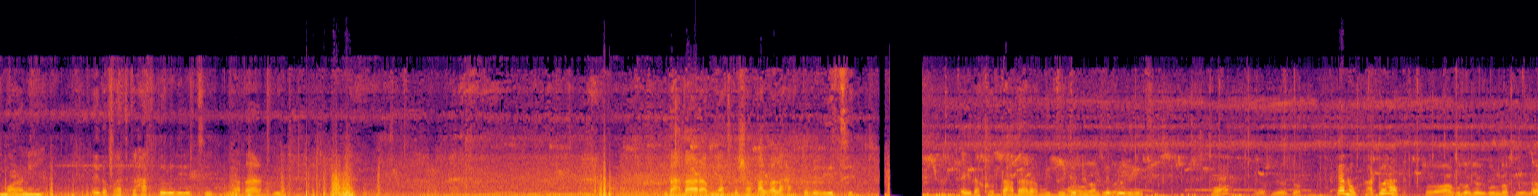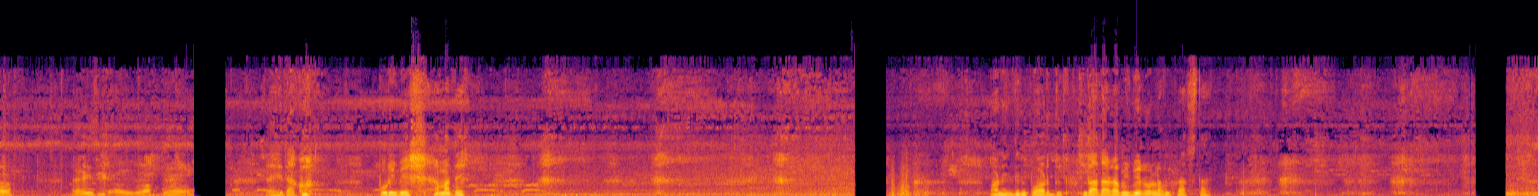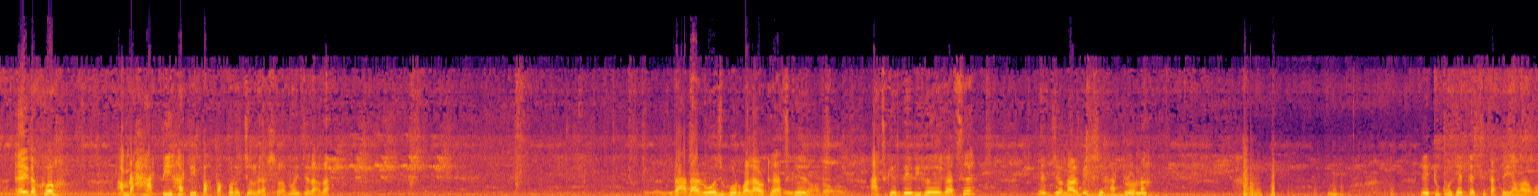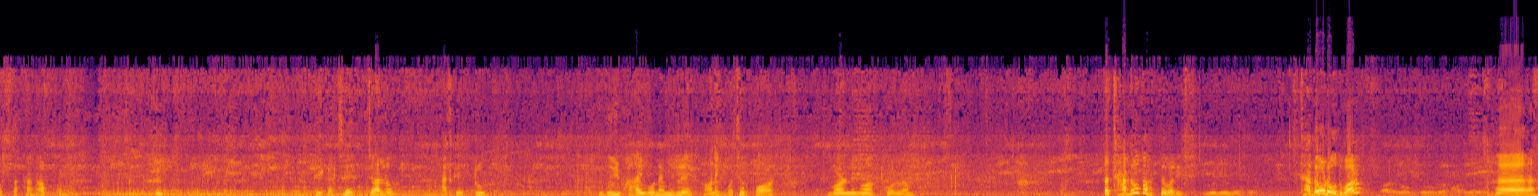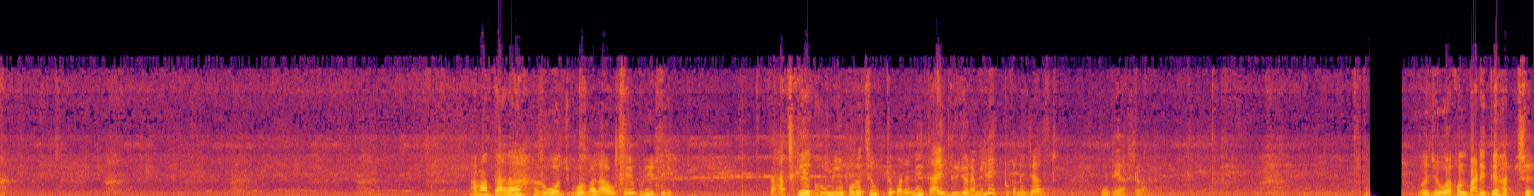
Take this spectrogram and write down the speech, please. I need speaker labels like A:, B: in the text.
A: Good morning এই দেখো আজকে হাঁটতে বেরিয়েছি দাদা আর আমি। দাদা আর আমি আজকে সকালবেলা হাঁটতে বেরিয়েছি। এই দেখো দাদা আর আমি দুজনে মিলে বেরিয়েছি হ্যাঁ? কেন? একটু হাট। এই দেখো পরিবেশ আমাদের। অনেকদিন পর দাদার আমি বেরোলাম রাস্তায়। এই দেখো, আমরা হাঁটি হাঁটি পাপা করে চলে আসলাম, ওই যে দাদা। দাদা রোজ ভোরবেলা ওঠে, আজকে আজকে দেরি হয়ে গেছে, এর জন্য আর বেশি হাঁটলো না। এটুকু হেঁটেছি, তাতেই আমার অবস্থা খারাপ। ঠিক আছে, চলো। আজকে একটু দুই ভাই বোনে মিলে অনেক বছর পর মর্নিং ওয়াক করলাম। তা ছাদেও তো হাঁটতে পারিস। ছাদেও রোদ, বল। হ্যাঁ। আমার দাদা রোজ ভোরবেলা উঠে এভরিডে তা আজকে ঘুমিয়ে পড়েছে, উঠতে পারেনি, তাই দুজনে মিলে একটুখানি জাস্ট হেঁটে আসলাম। ওই যে ও এখন বাড়িতে হাঁটছে।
